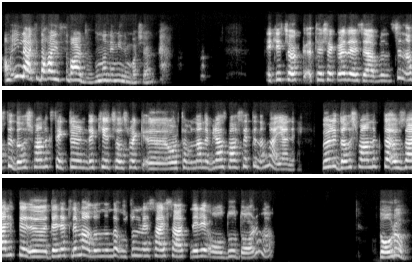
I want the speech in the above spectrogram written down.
Ama illaki daha iyisi vardır. Bundan eminim Başak. Peki çok teşekkür ederiz cevabınız için. Aslında danışmanlık sektöründeki çalışmak e, ortamından da biraz bahsettin ama yani böyle danışmanlıkta özellikle e, denetleme alanında uzun mesai saatleri olduğu doğru mu? Doğru.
